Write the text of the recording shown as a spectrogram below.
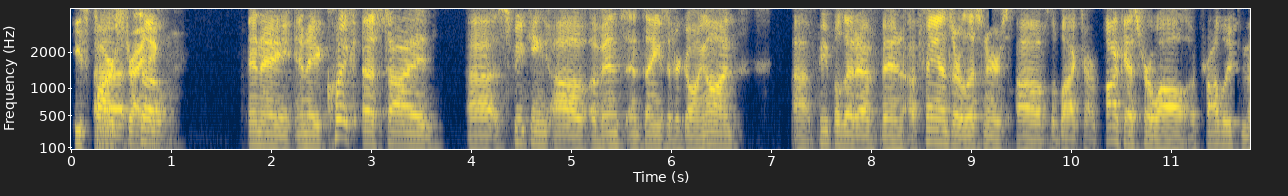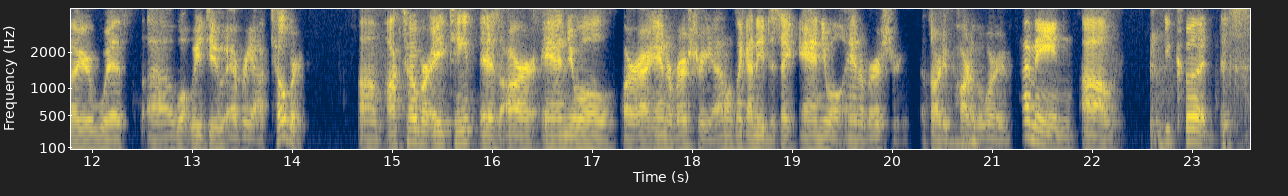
He's far Uh, striding. So, in a in a quick aside, uh, speaking of events and things that are going on, uh, people that have been uh, fans or listeners of the Black Tower podcast for a while are probably familiar with uh, what we do every October. Um, October 18th is our annual or our anniversary. I don't think I need to say annual anniversary. That's already part of the word. I mean, Um, you could. it's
